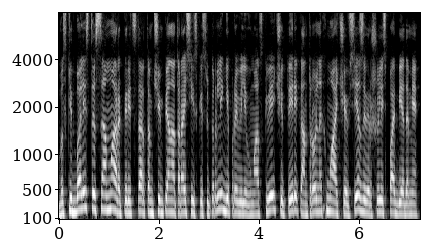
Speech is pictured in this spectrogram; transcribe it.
Баскетболисты Самары перед стартом чемпионата Российской Суперлиги провели в Москве 4 контрольных матча. Все завершились победами.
